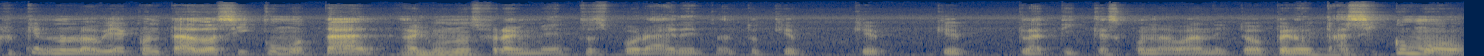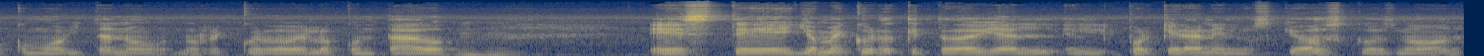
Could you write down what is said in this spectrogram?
creo que no lo había contado así como tal, algunos fragmentos por ahí de tanto que, que, platicas con la banda y todo, pero así como, como ahorita no, no recuerdo haberlo contado. Este, yo me acuerdo que todavía, el, porque eran en los kioscos, ¿no?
